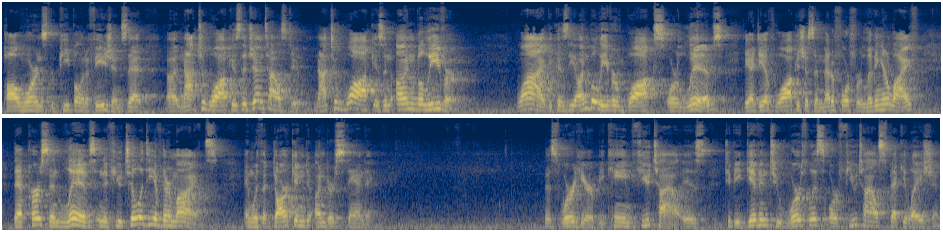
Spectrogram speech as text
Paul warns the people in Ephesians that uh, not to walk as the Gentiles do, not to walk as an unbeliever. Why? Because the unbeliever walks or lives. The idea of walk is just a metaphor for living your life. That person lives in the futility of their minds and with a darkened understanding. This word here became futile is to be given to worthless or futile speculation.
